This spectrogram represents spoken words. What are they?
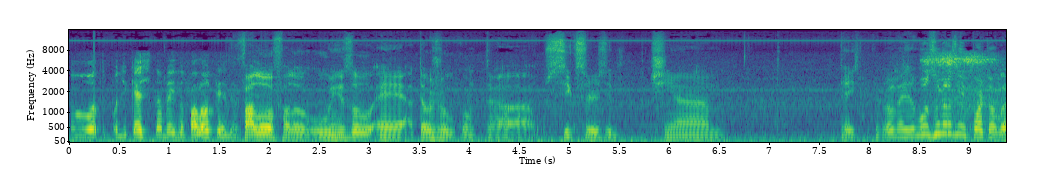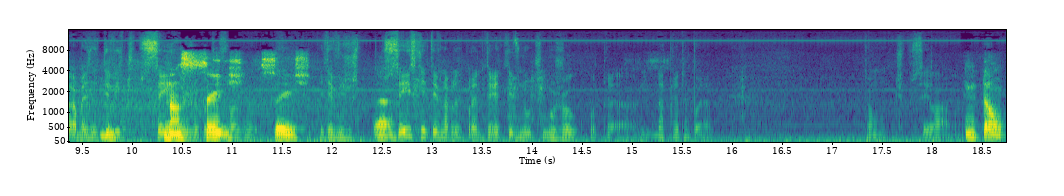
no outro podcast também, não falou, Pedro? Falou, falou. O Winslow, é, até o jogo contra os Sixers, ele tinha três os números não importam agora, mas ele teve tipo seis Não, seis. Seis. Ele teve é. seis que ele teve na pré-temporada, três teve no último jogo contra, da pré-temporada. Então, tipo, sei lá. Então,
